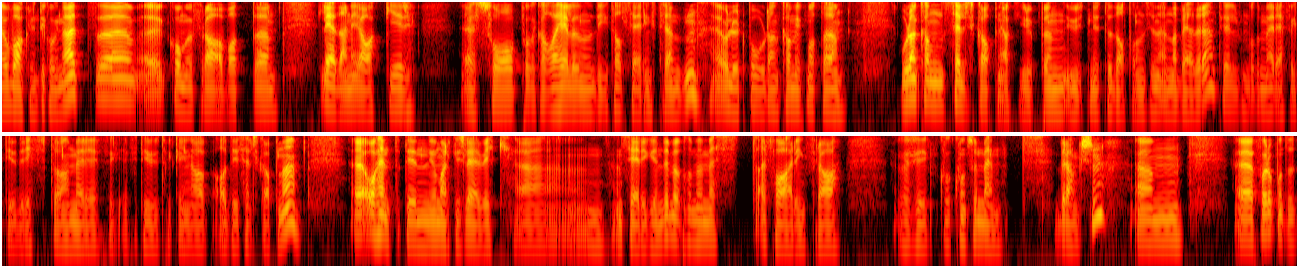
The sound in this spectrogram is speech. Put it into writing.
og bakgrunnen til Cognite kommer fra at lederne i Aker så på hele denne digitaliseringstrenden og lurte på hvordan kan vi på en måte hvordan kan selskapene i Aker-gruppen utnytte dataene sine enda bedre til mer effektiv drift og mer effektiv utvikling av, av de selskapene? Eh, og hentet inn Jo Markus Lervik, eh, en seriegründer med, med, mest erfaring fra si, konsumentbransjen. Um, eh, for å måte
